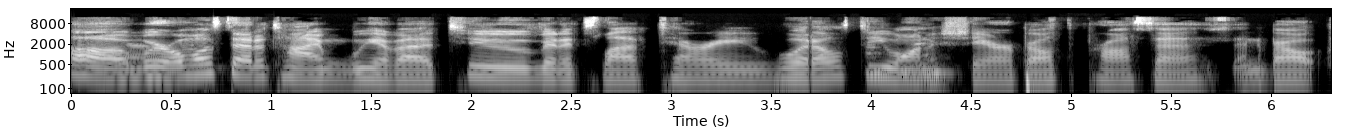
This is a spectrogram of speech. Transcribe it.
Uh, yeah. We're almost out of time. We have uh, two minutes left. Terrie, what else do you okay. want to share about the process and about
